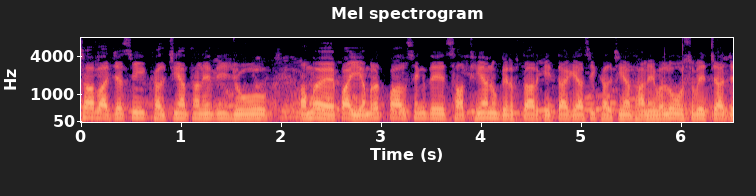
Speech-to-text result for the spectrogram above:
ਸਾਹਿਬ, ਅੱਜ ਅਸੀਂ ਖਲਚੀਆਂ ਥਾਣੇ ਦੀ ਜੋ ਅਮ- ਭਾਈ ਅਮਰਤਪਾਲ ਸਿੰਘ ਦੇ ਸਾਥੀਆਂ ਨੂੰ ਗ੍ਰਿਫਤਾਰ ਕੀਤਾ ਗਿਆ ਸੀ ਖਲਚੀਆਂ ਥਾਣੇ ਵੱਲੋਂ, ਉਸ ਵਿੱਚ ਅੱਜ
